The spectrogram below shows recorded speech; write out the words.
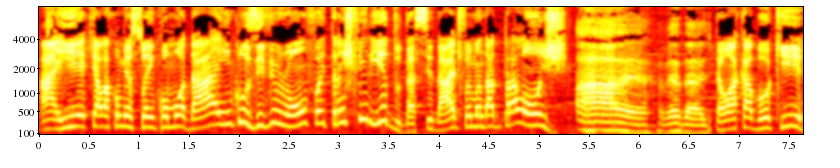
aí é que ela começou a incomodar, e inclusive o Ron foi transferido da cidade, foi mandado pra longe. Ah, é, verdade. Então acabou que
